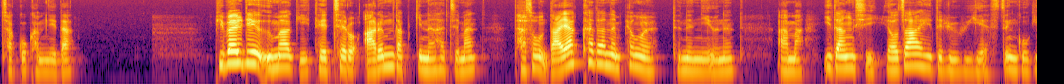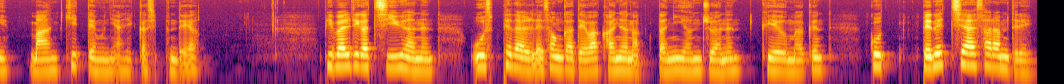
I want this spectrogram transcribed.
작곡합니다. 비발디의 음악이 대체로 아름답기는 하지만 다소 나약하다는 평을 듣는 이유는 아마 이 당시 여자아이들을 위해 쓴 곡이 많기 때문이 아닐까 싶은데요. 비발디가 지휘하는 오스페달레 성가대와 관현악단이 연주하는 그의 음악은 곧 베네치아 사람들의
